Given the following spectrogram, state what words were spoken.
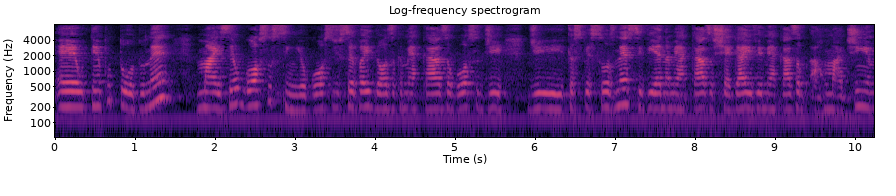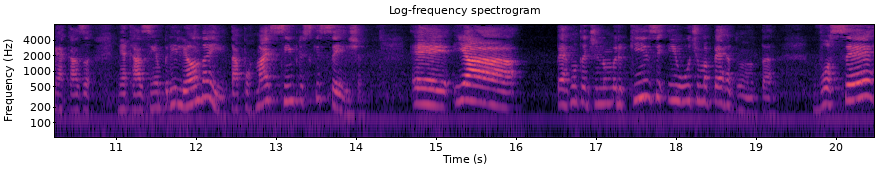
é, o tempo todo, né? Mas eu gosto sim, eu gosto de ser vaidosa com a minha casa, eu gosto de, de que as pessoas, né, se vier na minha casa, chegar e ver minha casa arrumadinha, minha casa, minha casinha brilhando aí, tá? Por mais simples que seja. É, e a pergunta de número 15 e última pergunta. Você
